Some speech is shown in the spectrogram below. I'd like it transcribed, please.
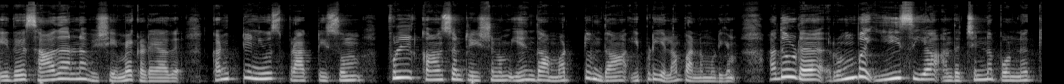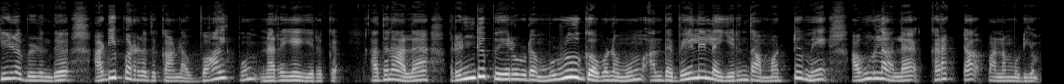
இது சாதாரண விஷயமே கிடையாது. கண்டினியூஸ் ப்ராக்டிஸும் ஃபுல் கான்சன்ட்ரேஷனும் இருந்தால் மட்டும்தான் இப்படியெல்லாம் பண்ண முடியும். அதோட ரொம்ப ஈஸியாக அந்த சின்ன பொண்ணு கீழே விழுந்து அடிபடுறதுக்கான வாய்ப்பும் நிறைய இருக்குது அதனால் ரெண்டு பேரோட முழு கவனமும் அந்த வேலையில் இருந்தால் மட்டுமே அவங்களால கரெக்டாக பண்ண முடியும்.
